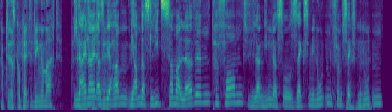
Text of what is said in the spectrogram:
Habt ihr das komplette Ding gemacht? Nein, nein, also mehr. wir haben, wir haben das Lied Summer Lovin' performt. Wie lang ging das? So sechs Minuten, fünf, sechs Mhm. Minuten.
